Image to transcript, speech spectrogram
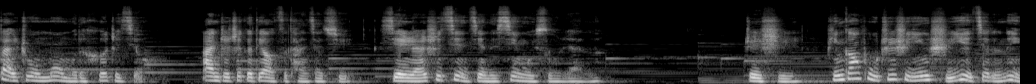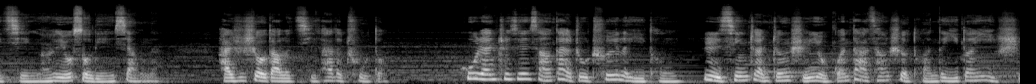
戴柱默默的喝着酒，按着这个调子弹下去，显然是渐渐的兴味索然了。这时，平刚不知是因实业界的内情而有所联想呢，还是受到了其他的触动。忽然之间，向代柱吹了一通日清战争时有关大仓社团的一段轶事。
